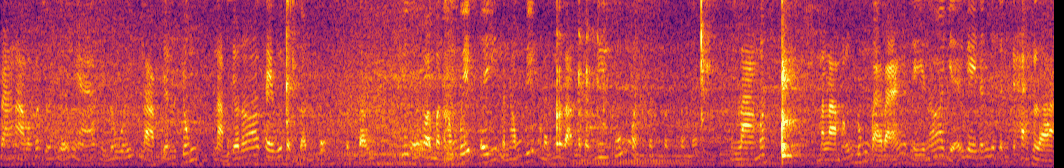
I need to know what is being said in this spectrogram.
bạn nào mà có sửa chữa nhà thì lưu ý làm cho nó trúng làm cho nó theo cái tình tự tình tự chứ nữa thôi mình không biết ý mình không biết mình làm là mình nghiên cứu mình mình mình mình, mình làm á mà làm không đúng bài bản thì nó dễ gây đến cái tình trạng là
